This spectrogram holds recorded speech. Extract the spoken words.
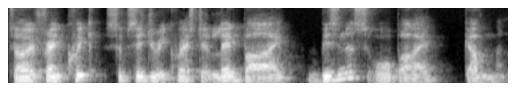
So Frank, quick subsidiary question, led by business or by government?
